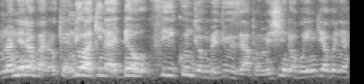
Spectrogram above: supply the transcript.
mnanielewa bwana? Okay, ndio akina Deo Fili Kunjo mbejuzi hapa ameshindwa kuingia kwenye.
